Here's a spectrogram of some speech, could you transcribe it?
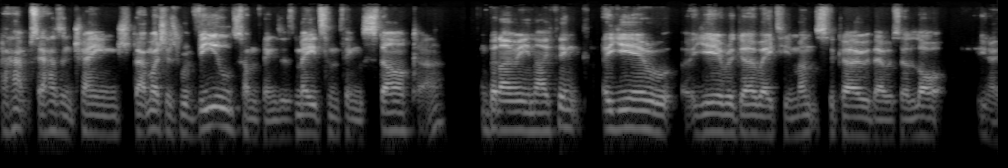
perhaps it hasn't changed that much it's revealed some things it's made some things starker. But i mean i think a year a year ago 18 months ago there was a lot you know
